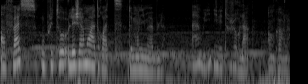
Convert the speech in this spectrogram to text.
en face, ou plutôt légèrement à droite de mon immeuble. Ah oui, il est toujours là, encore là.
